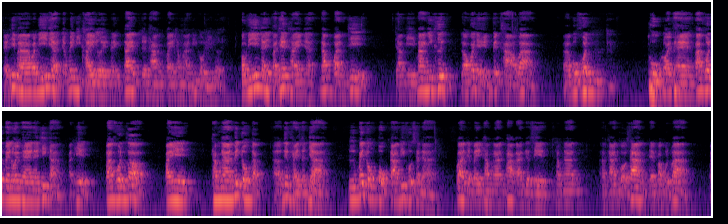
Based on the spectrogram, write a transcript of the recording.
แต่ที่มาวันนี้เนี่ยยังไม่มีใครเลยในได้เดินทางไปทำงานที่เกาหลีเลยตรงนี้ในประเทศไทยเนี่ยนับวันที่จะมีมากยิ่งขึ้น เราก็จะเห็นเป็นข่าวว่า บุคคลถูกลอยแพบางคนไปลอยแพในที่ต่างประเทศ บางคนก็ไปทำงานไม่ตรงกับเงื่อนไขสัญญา คือไม่ตรงปกตามที่โฆษณา ว่าจะไปทำงานภาคการเกษตรทำงานการก่อสร้าง แต่ปรากฏว่าไป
